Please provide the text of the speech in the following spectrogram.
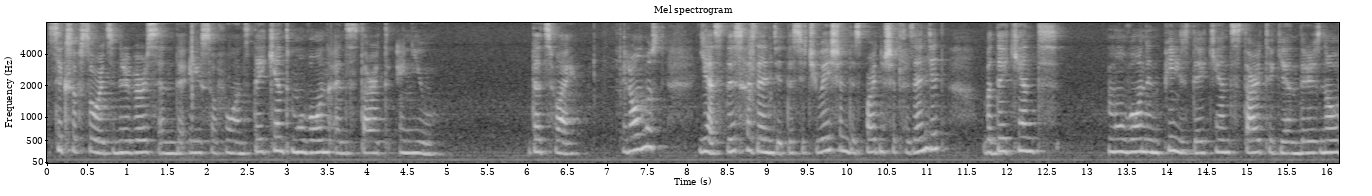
Six of Swords in reverse and the Ace of Wands. They can't move on and start anew. That's why. It almost, yes, this has ended. The situation, this partnership has ended, but they can't move on in peace. They can't start again. There is no,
